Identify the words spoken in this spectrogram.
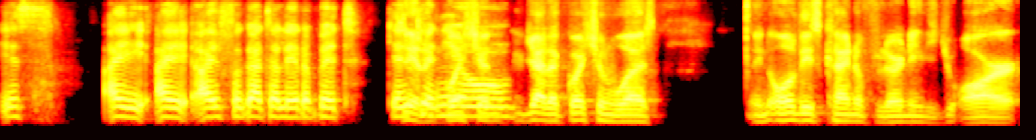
yes, I, I I forgot a little bit. Can, yeah, can the question, you? Yeah, the question was, in all this kind of learning that you are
